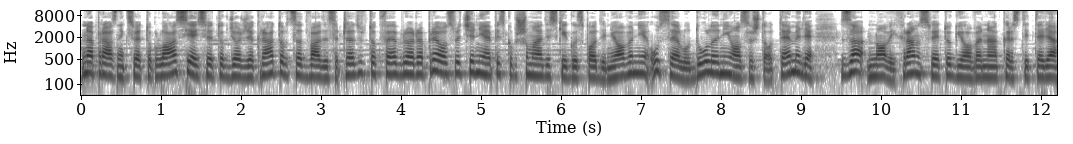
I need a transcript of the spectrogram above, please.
Na praznik Svetog Vlasija i Svetog Đorđa Kratovca 24. februara preosvećen je episkop šumadijski gospodin Jovan u selu Duleni osveštao temelje za novi hram Svetog Jovana Krstitelja,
